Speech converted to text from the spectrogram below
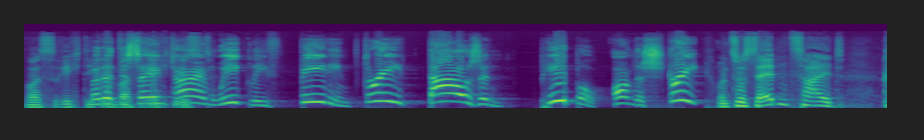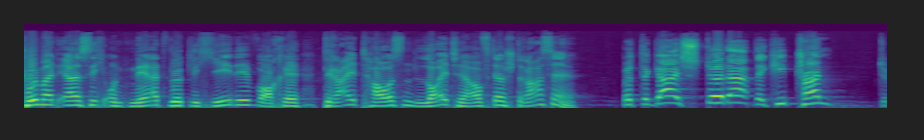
was richtig But at und the was same recht time, ist. weekly feeding 3,000 people on the street. Und zur selben Zeit kümmert er sich und nährt wirklich jede Woche 3000 Leute auf der Straße. But the guy stood up. They keep trying to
